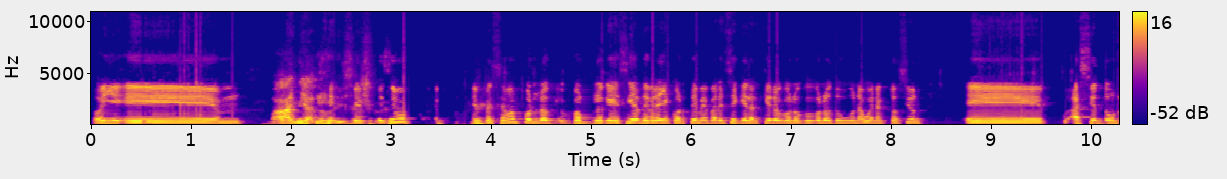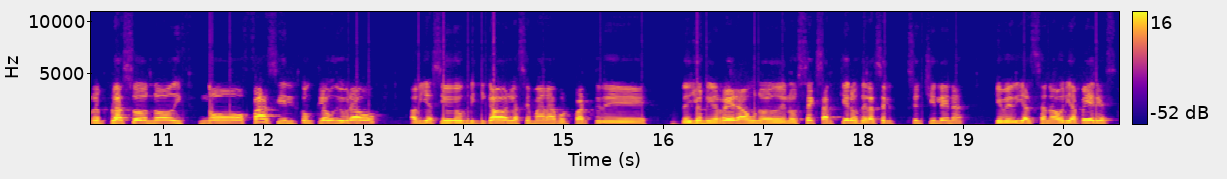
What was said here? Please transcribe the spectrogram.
Oye, eh, empecemos, empecemos por, lo, por lo que decías de Brian Cortés. Me parece que el arquero Colo Colo tuvo una buena actuación, eh, haciendo un reemplazo no, no fácil con Claudio Bravo. Había sido criticado en la semana por parte de, de Johnny Herrera, uno de los ex arqueros de la selección chilena, que pedía al Zanahoria Pérez.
